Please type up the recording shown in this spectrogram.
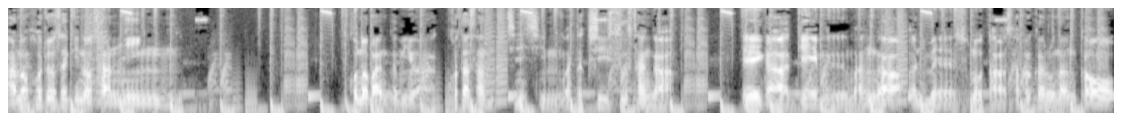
あの補助席の3人。この番組はコタさんチンシン私スーさんが映画ゲーム漫画アニメその他サブカルなんかを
